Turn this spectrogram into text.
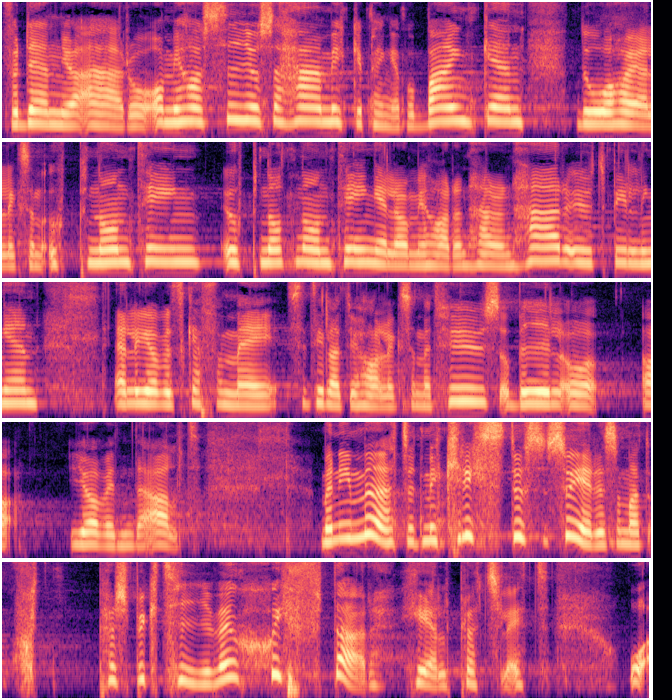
för den jag är. Och om jag har si och så här mycket pengar på banken, då har jag liksom upp någonting, uppnått någonting. Eller om jag har den här och den här utbildningen. Eller jag vill skaffa mig, se till att jag har liksom ett hus och bil och ja, jag vet inte allt. Men i mötet med Kristus så är det som att perspektiven skiftar helt plötsligt. Och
